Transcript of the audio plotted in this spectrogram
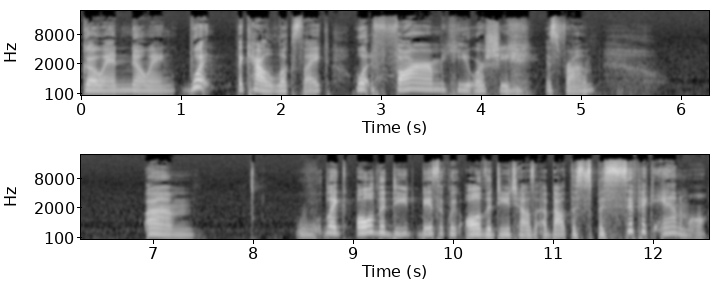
go in knowing what the cow looks like, what farm he or she is from, um, w- like all the de- basically all the details about the specific animal,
